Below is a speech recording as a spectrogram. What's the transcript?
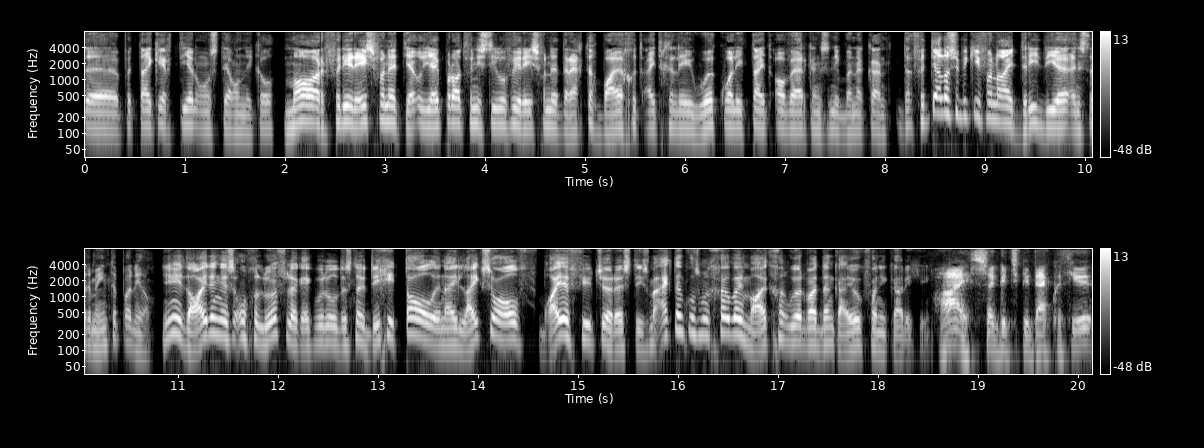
uh, partykeer teen ons stel nikkel. Maar vir die res van dit, jy, jy praat van die stuurwiel vir die res van dit regtig baie goed uitgelê, hoë kwaliteit afwerkings aan die binnekant. Da, vertel ons 'n bietjie van daai 3D instrumentepaneel. Nee, nee, daai ding is ongelooflik. Ek bedoel, dis nou digitaal en hy lyk so half baie futuristies, maar ek dink ons moet gou by Mike gaan hoor wat dink hy ook van die karretjie. Hi, so good to be back with you.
